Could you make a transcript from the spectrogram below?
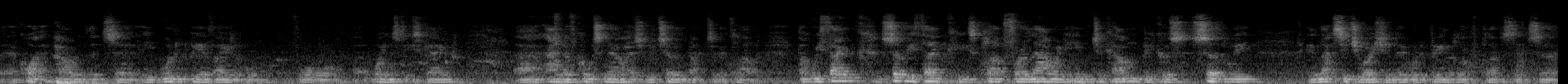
uh, quite apparent that uh, he wouldn't be available for uh, Wednesday's game, uh, and of course now has returned back to the club. But we thank, certainly thank his club for allowing him to come, because certainly in that situation there would have been a lot of clubs that uh,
